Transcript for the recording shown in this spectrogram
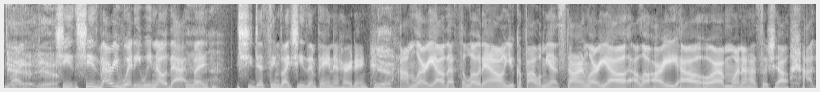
Yeah, yeah. She's she's very witty. We know that, but. She just seems like she's in pain and hurting. Yeah. I'm Lore'l. That's the lowdown. You can follow me at Star and L'Oreal, L O R E L, or Morning Hustle Show. I,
